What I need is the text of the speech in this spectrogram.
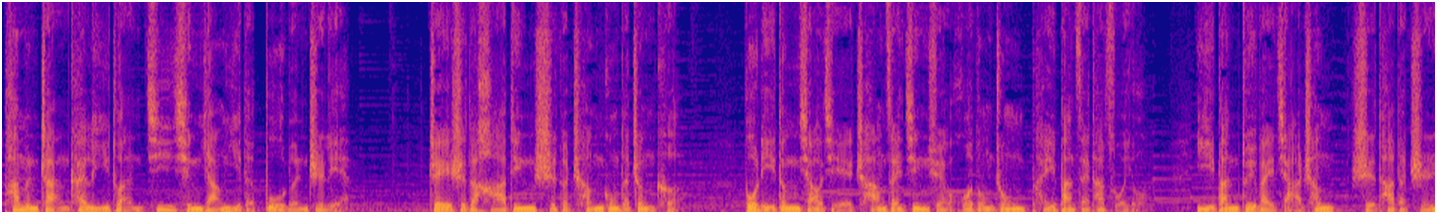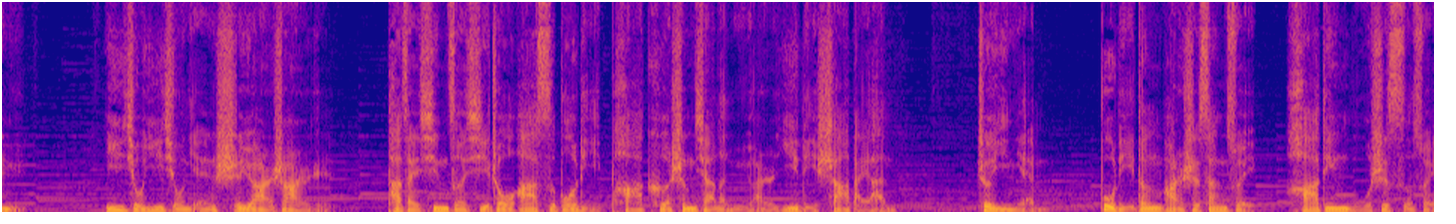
他们展开了一段激情洋溢的不伦之恋。这时的哈丁是个成功的政客，布里登小姐常在竞选活动中陪伴在他左右。一般对外假称是他的侄女。一九一九年十月二十二日，他在新泽西州阿斯伯里帕克生下了女儿伊丽莎白安。这一年，布里登二十三岁，哈丁五十四岁。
